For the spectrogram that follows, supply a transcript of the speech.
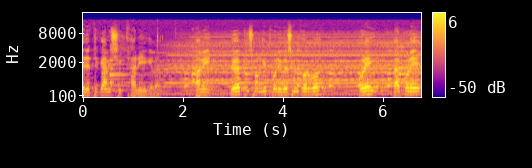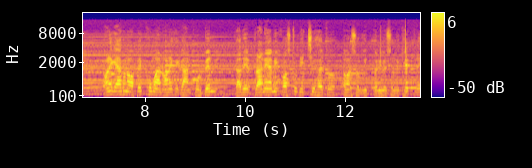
এদের থেকে আমি শিক্ষা নিয়ে গেলাম। আমি দু একটি সংগীত পরিবেশন করব, করেই তারপরে অনেকে এখন অপেক্ষমান, অনেকে গান করবেন। তাদের প্রাণে আমি কষ্ট দিচ্ছি হয়তো আমার সংগীত পরিবেশনের ক্ষেত্রে।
